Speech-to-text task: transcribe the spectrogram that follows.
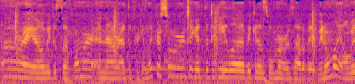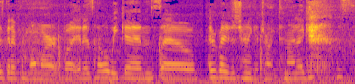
All right, y'all. We just left Walmart and now we're at the freaking liquor store to get the tequila because Walmart was out of it. We normally always get it from Walmart, but it is Halloween weekend, so everybody just trying to get drunk tonight, I guess.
